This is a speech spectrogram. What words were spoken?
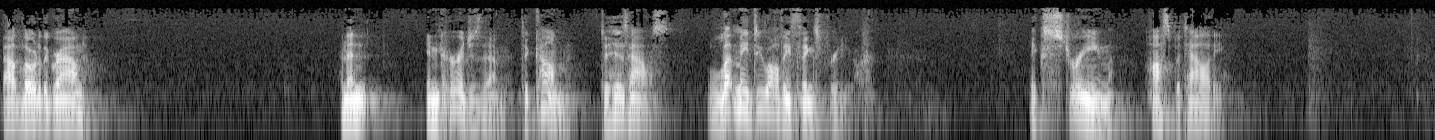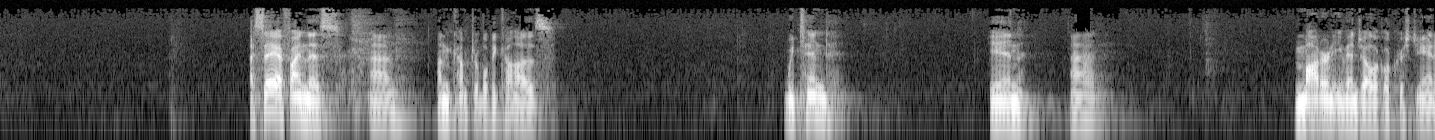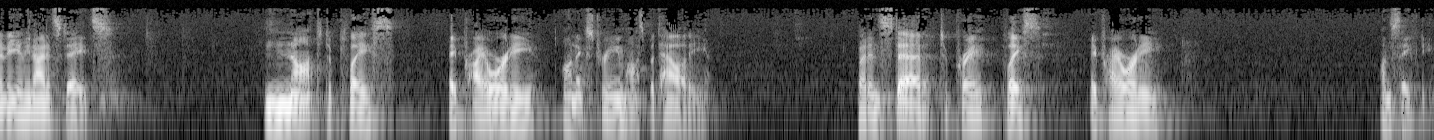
bowed low to the ground, and then encourages them to come to his house. Let me do all these things for you. Extreme hospitality. I say I find this uh, uncomfortable because we tend in uh, modern evangelical Christianity in the United States not to place a priority on extreme hospitality, but instead to pray, place a priority on safety.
